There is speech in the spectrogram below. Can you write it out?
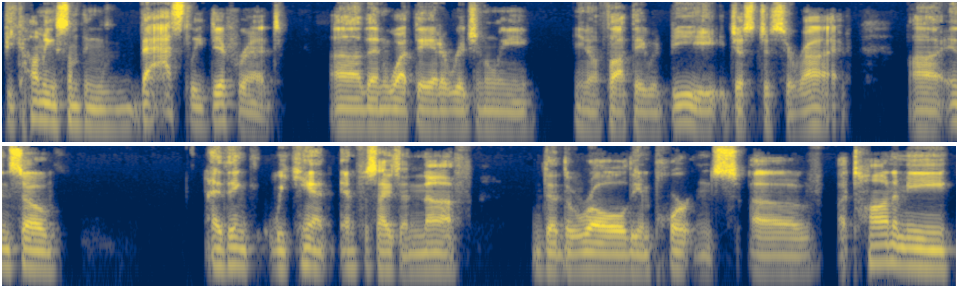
becoming something vastly different uh, than what they had originally you know thought they would be just to survive uh, and so I think we can't emphasize enough the, the role, the importance of autonomy,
